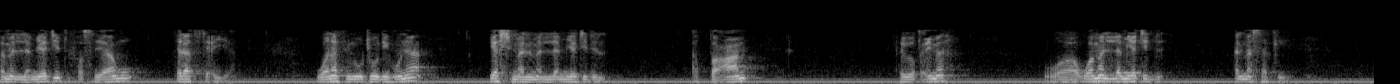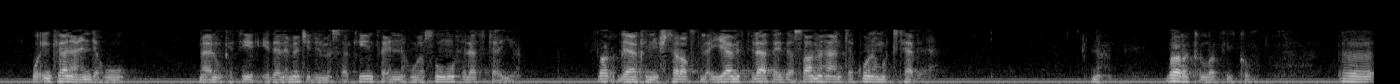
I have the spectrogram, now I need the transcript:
فمن لم يجد فصيام ثلاثة أيام. ونفي الوجود هنا يشمل من لم يجد الطعام فيطعمه ومن لم يجد المساكين. وإن كان عنده مال كثير إذا لم يجد المساكين فإنه يصوم ثلاثة أيام. لكن يشترط في الأيام الثلاثة إذا صامها أن تكون متتابعة. نعم. بارك الله فيكم. آه،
